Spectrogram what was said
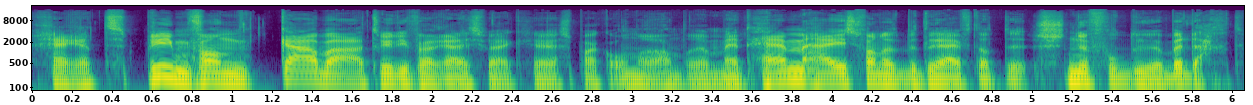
Gerrit Priem van Kaba, Trudy van Rijswijk, eh, sprak onder andere met hem. Hij is van het bedrijf dat de snuffeldeur bedacht.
